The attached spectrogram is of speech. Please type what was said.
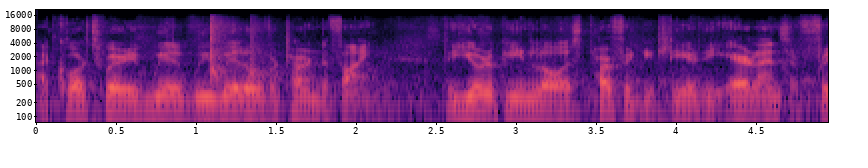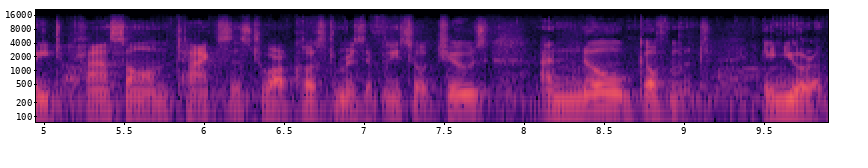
uh, courts, where it will, we will overturn the fine. The European law is perfectly clear. The airlines are free to pass on taxes to our customers if we so choose, and no government in Europe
